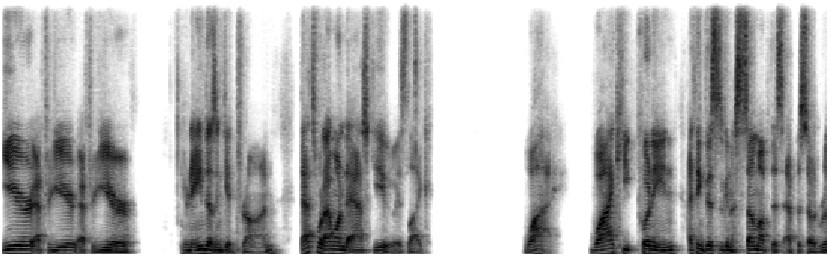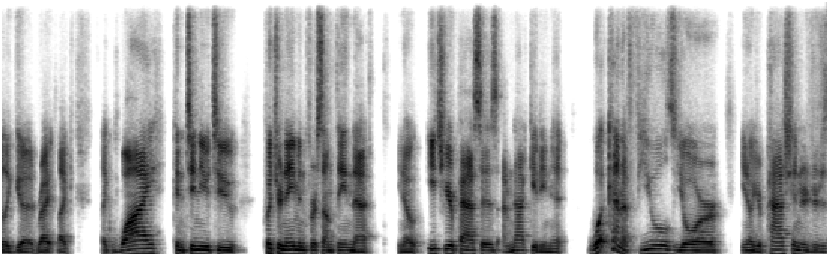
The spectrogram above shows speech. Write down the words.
year after year after year, your name doesn't get drawn. That's what I wanted to ask you is like, why? why keep putting i think this is going to sum up this episode really good right like like why continue to put your name in for something that you know each year passes i'm not getting it what kind of fuels your you know your passion or your,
